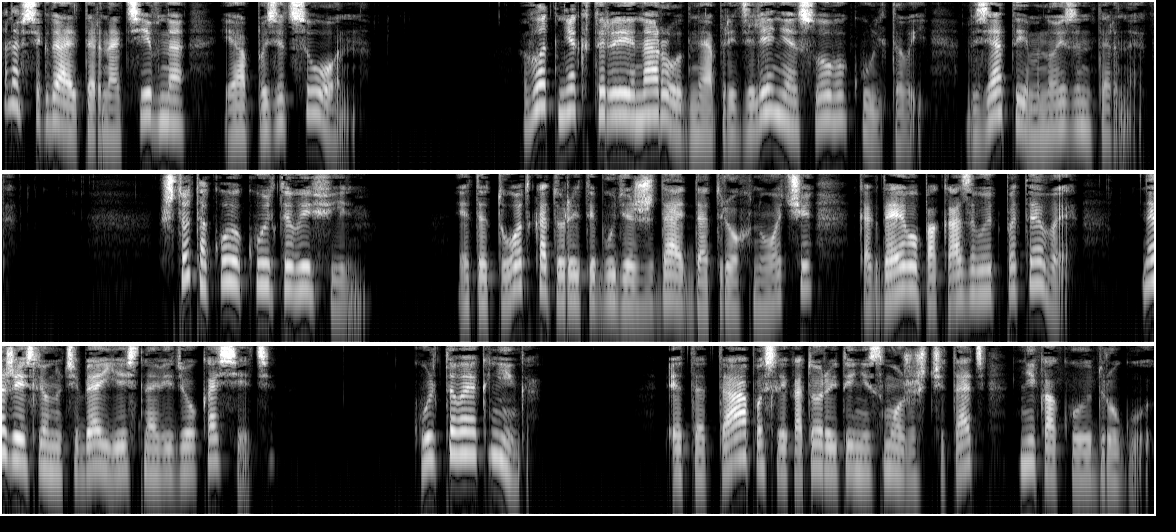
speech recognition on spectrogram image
Она всегда альтернативна и оппозиционна. Вот некоторые народные определения слова «культовый», взятые мной из интернета. Что такое культовый фильм? Это тот, который ты будешь ждать до трех ночи, когда его показывают по ТВ, даже если он у тебя есть на видеокассете. Культовая книга. Это та, после которой ты не сможешь читать никакую другую.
